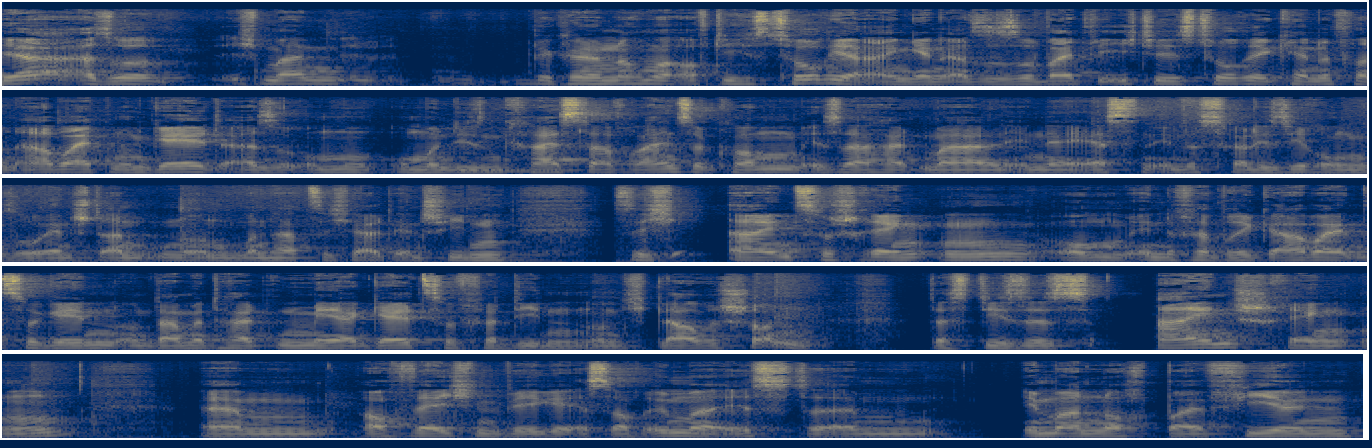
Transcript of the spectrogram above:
Ja, also ich meine, wir können nochmal auf die Historie eingehen. Also soweit wie ich die Historie kenne von Arbeiten und Geld, also um, um in diesen Kreislauf reinzukommen, ist er halt mal in der ersten Industrialisierung so entstanden und man hat sich halt entschieden, sich einzuschränken, um in eine Fabrik arbeiten zu gehen und damit halt mehr Geld zu verdienen. Und ich glaube schon, dass dieses Einschränken, ähm, auf welchem Wege es auch immer ist, ähm, immer noch bei vielen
